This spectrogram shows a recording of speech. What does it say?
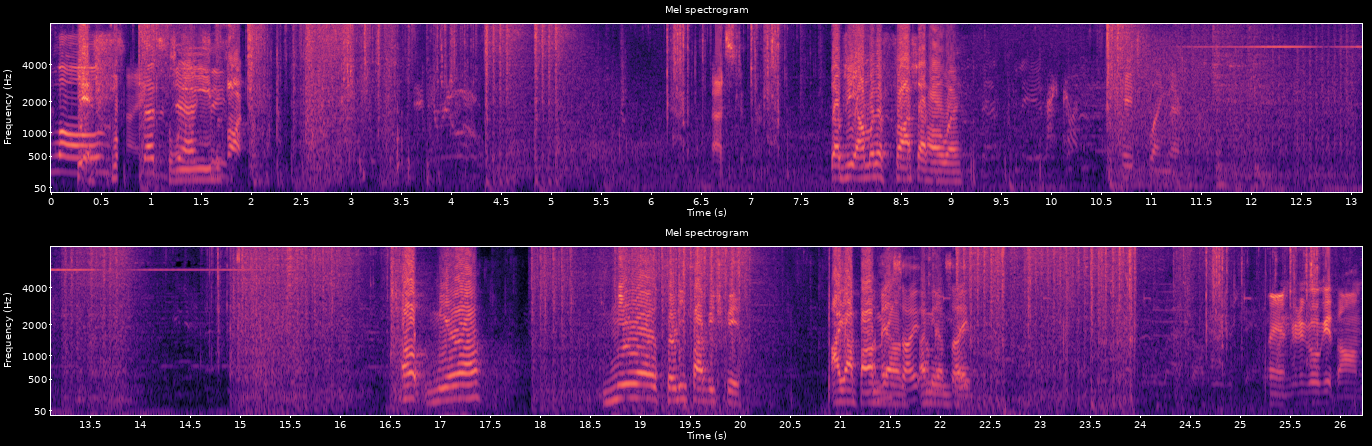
LOL. Yeah, That's dweeb. Jaxie. Fuck! That's different. Dubsy, I'm gonna flash that hallway. Kate's playing there. Oh, Mira. Mira, 35 HP. I got bombed I'm down. inside. I I'm mean, I'm inside. dead. Last operator. I'm gonna go get bomb,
